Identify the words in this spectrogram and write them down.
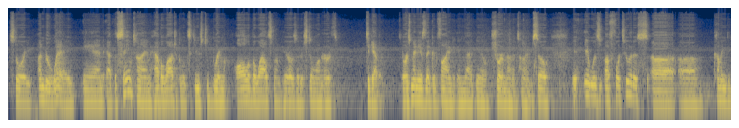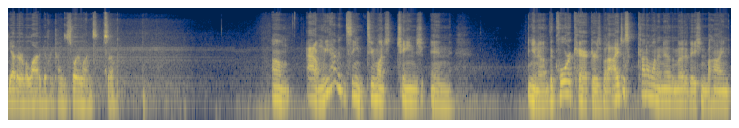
story underway, and at the same time have a logical excuse to bring all of the Wildstorm heroes that are still on Earth together, or as many as they could find in that you know short amount of time. So it, it was a fortuitous uh, uh, coming together of a lot of different kinds of storylines. So Um, Adam, we haven't seen too much change in, you know, the core characters, but I just kind of want to know the motivation behind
